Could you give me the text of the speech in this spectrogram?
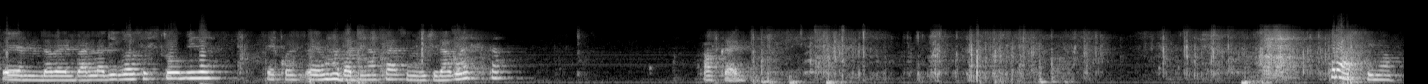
ehm, dove parla di cose stupide e è una pagina a caso mi da questa. Ok. Prossimo.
